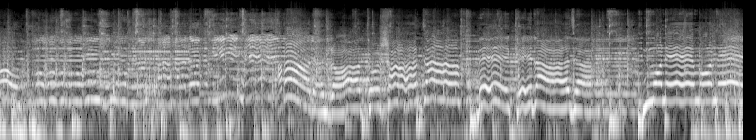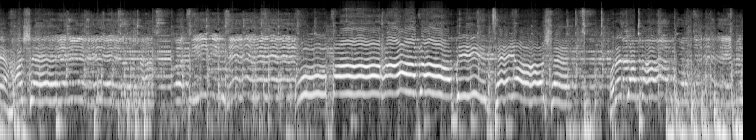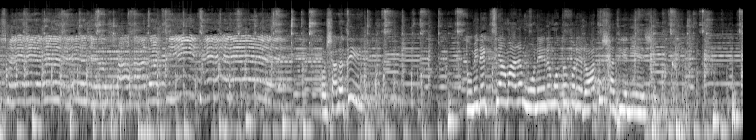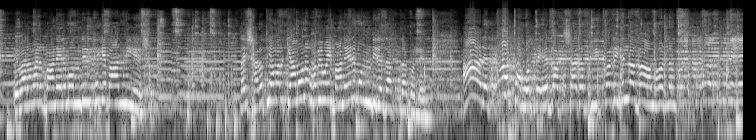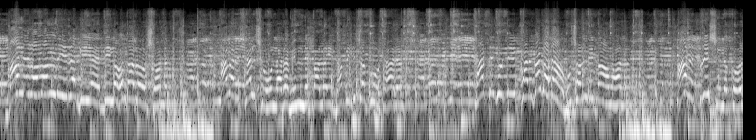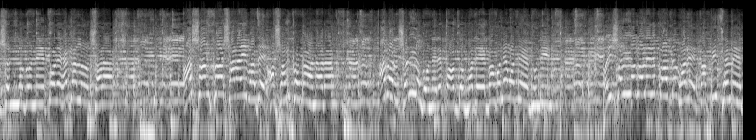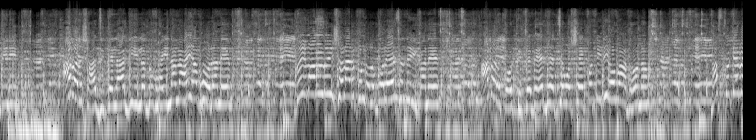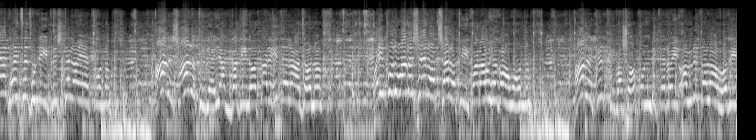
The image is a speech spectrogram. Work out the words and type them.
ও সারথি তুমি দেখছি আমার মনের মতো করে রথ সাজিয়ে নিয়ে এসো। এবার আমার বানের মন্দির থেকে বান নিয়ে এসো। তাই সারথি আমার কেমন ভাবে ওই বানের মন্দিরে যাত্রা করলেন। আর তাছা হতে রথ সারথি করিল গমন। বানের মন্দিরে গিয়ে দিল দর্শন। শুলার ভিন্দে পালই ধাবি সকুঠার ঘাটে ঝুটি খড়গ গদা ভূষণ দিত মাল আর ত্রিশ সৈন্যগণে পড়ে গেল সারা। বেঁধেছে পৃষ্ঠ লয়ে তুন আর সারথিরে আজ্ঞা দিল তারিতে রাজন ওই পূর্ব দেশের সারথি করাও হে গমন। আর কীর্তিবাস পণ্ডিতের ওই অমৃত লহরী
